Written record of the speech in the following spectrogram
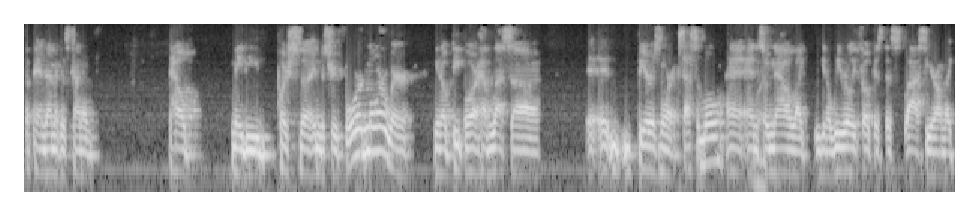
the pandemic has kind of helped maybe push the industry forward more where you know people are, have less uh it, it, beer is more accessible. And, and so now like you know we really focused this last year on like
